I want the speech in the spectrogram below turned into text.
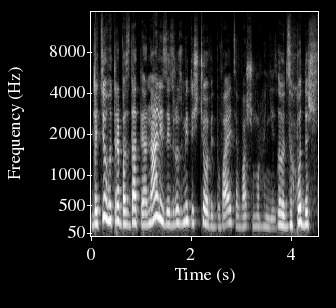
Для цього треба здати аналізи і зрозуміти, що відбувається в вашому організмі. От заходиш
